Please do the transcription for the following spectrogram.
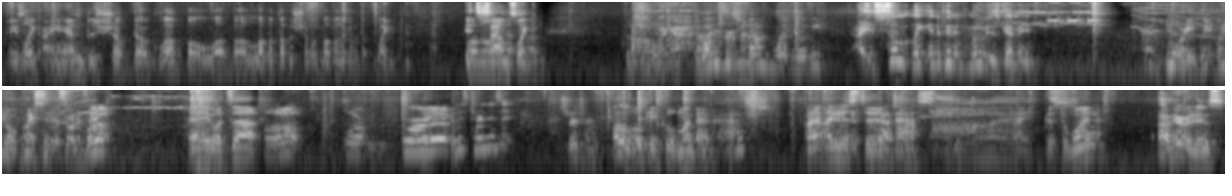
And he's like, I am the shub dog lubba lubba lubba dubba shubba lubba lubba like it sounds like. Oh my god. What is this from? What movie? It's some like independent movie this guy made. Morty, we, we don't question that sort of Oh, Hey, what's up? oh, or, Wait, whose turn is it? It's your turn. Oh, okay, cool. My bad. Pass? I, I Yeah, missed a the pass pass. Oh, right, goes to one. Oh, here it is.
